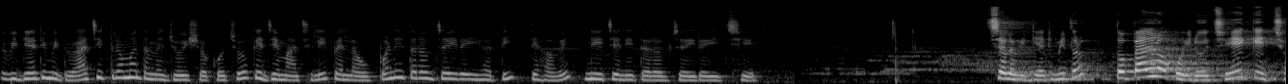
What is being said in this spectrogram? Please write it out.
તો વિદ્યાર્થી મિત્રો, આ ચિત્રમાં તમે જોઈ શકો છો કે જે માછલી પહેલાં ઉપરની તરફ જઈ રહી હતી, તે હવે નીચેની તરફ જઈ રહી છે. ચલો વિદ્યાર્થી મિત્રો, તો પહેલો કોયડો છે કે છ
